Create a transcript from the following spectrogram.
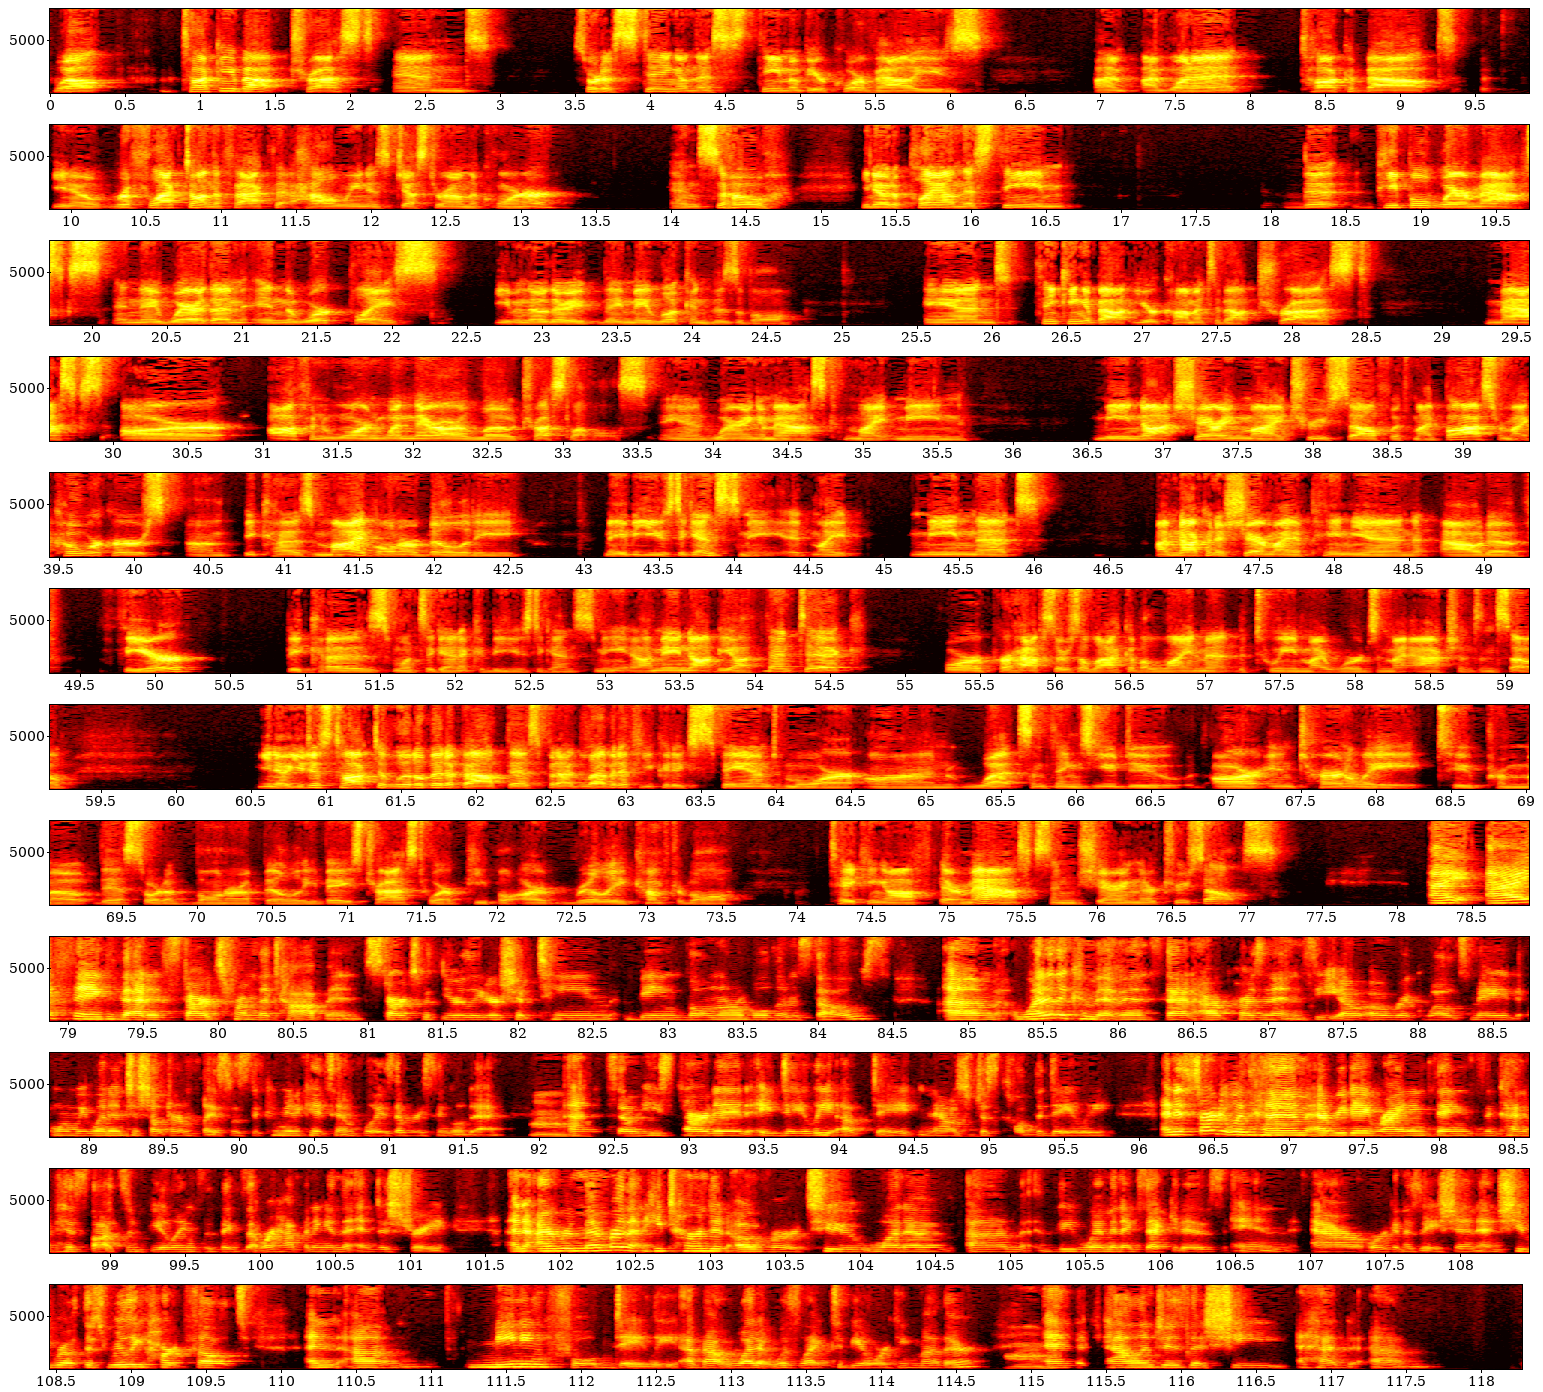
Well, talking about trust and sort of staying on this theme of your core values, I, I want to talk about, you know, reflect on the fact that Halloween is just around the corner. And so, you know, to play on this theme, the people wear masks and they wear them in the workplace even though they they may look invisible. And thinking about your comments about trust, masks are often worn when there are low trust levels, and wearing a mask might mean me not sharing my true self with my boss or my coworkers um, because my vulnerability may be used against me. It might mean that I'm not going to share my opinion out of fear because once again, it could be used against me. I may not be authentic, or perhaps there's a lack of alignment between my words and my actions. And so, you know, you just talked a little bit about this, but I'd love it if you could expand more on what some things you do are internally to promote this sort of vulnerability based trust where people are really comfortable taking off their masks and sharing their true selves. I, I think that it starts from the top and starts with your leadership team being vulnerable themselves. Um, one of the commitments that our president and CEO, Rick Welts, made when we went into shelter in place was to communicate to employees every single day. Mm. And so he started a daily update. Now it's just called the daily. And it started with him every day writing things and kind of his thoughts and feelings and things that were happening in the industry. And I remember that he turned it over to one of um, the women executives in our organization. And she wrote this really heartfelt and um, meaningful daily about what it was like to be a working mother mm. and the challenges that she had um,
